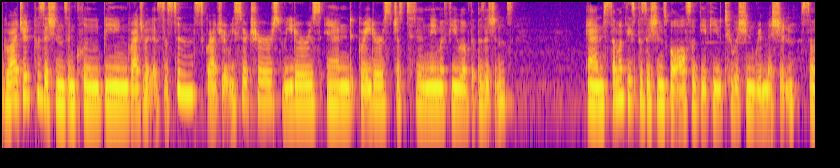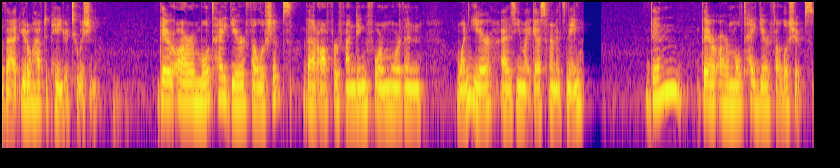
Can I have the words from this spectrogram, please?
Graduate positions include being graduate assistants, graduate researchers, readers, and graders, just to name a few of the positions. And some of these positions will also give you tuition remission so that you don't have to pay your tuition. There are multi year fellowships that offer funding for more than one year, as you might guess from its name. Then there are multi year fellowships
